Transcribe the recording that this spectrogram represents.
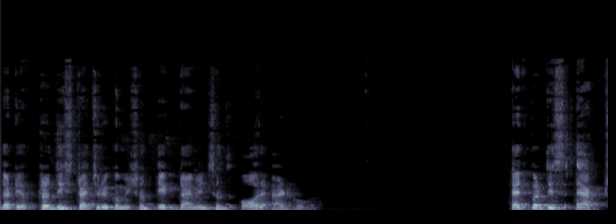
that after the statutory commission एक डायमेंशन और एड होगा। As per this act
